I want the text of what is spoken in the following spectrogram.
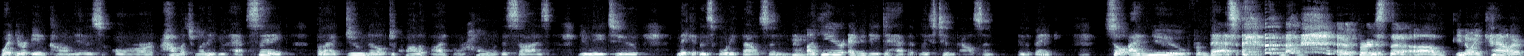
what your income is or how much money you have saved, but I do know to qualify for a home of this size, you need to make at least 40,000 mm. a year and you need to have at least 10,000 in the bank. So I knew from that mm-hmm. first, uh, um, you know, encounter,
